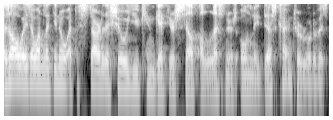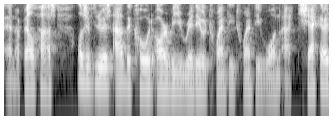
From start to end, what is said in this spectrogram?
As always, I want to let you know at the start of the show, you can get yourself a listeners only discount to RotoViz NFL Pass. All you have to do is add the code RVRadio2021 at checkout.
